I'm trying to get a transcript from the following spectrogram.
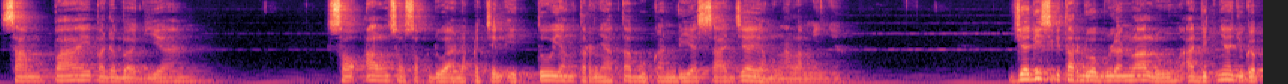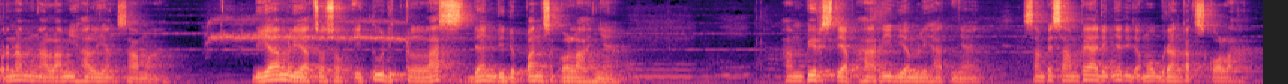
Sampai pada bagian soal sosok dua anak kecil itu yang ternyata bukan dia saja yang mengalaminya. Jadi sekitar dua bulan lalu adiknya juga pernah mengalami hal yang sama. Dia melihat sosok itu di kelas dan di depan sekolahnya. Hampir setiap hari dia melihatnya Sampai-sampai adiknya tidak mau berangkat sekolah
